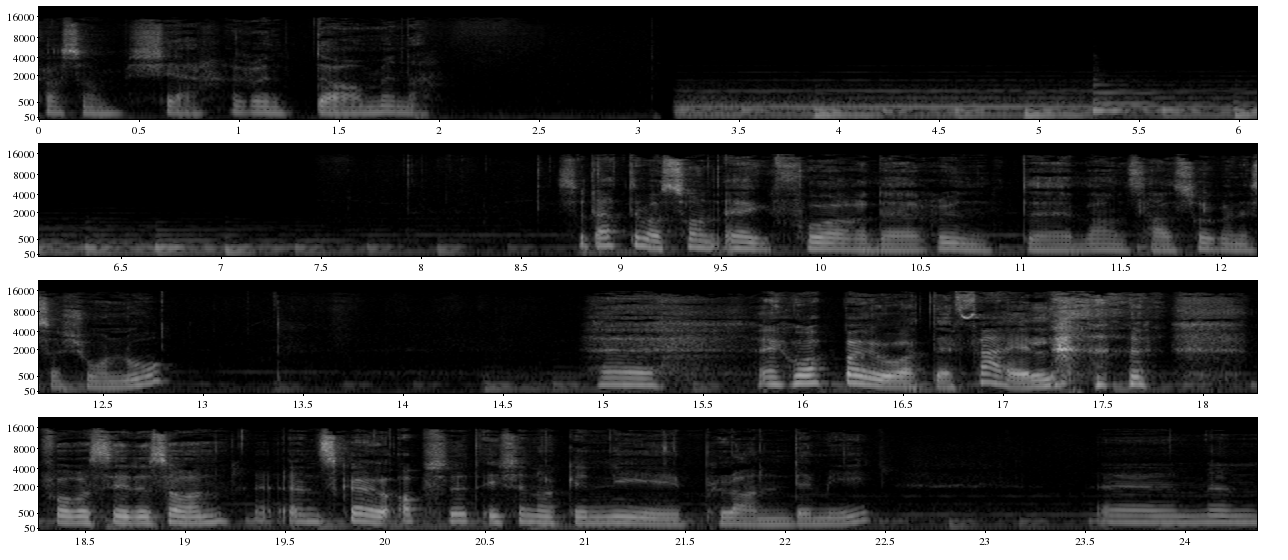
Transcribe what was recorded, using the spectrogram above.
hva som skjer rundt damene. Så dette var sånn jeg får det rundt eh, Verdens helseorganisasjon nå. Eh, jeg håper jo at det er feil, for å si det sånn. Jeg ønsker jo absolutt ikke noen ny plandemi. Eh, men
